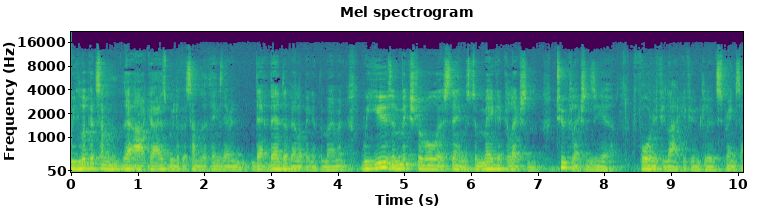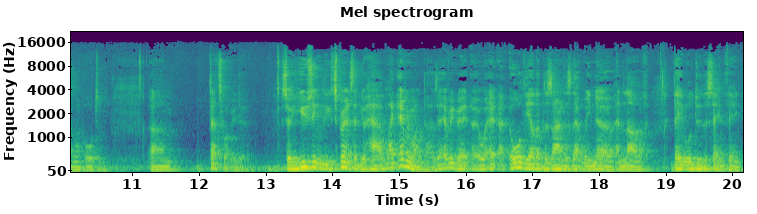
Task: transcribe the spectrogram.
We look at some of their archives, we look at some of the things they're, in, they're, they're developing at the moment. We use a mixture of all those things to make a collection, two collections a year, four if you like, if you include spring, summer, autumn. Um, that's what we do. So using the experience that you have, like everyone does, every great, uh, all the other designers that we know and love, they will do the same thing.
